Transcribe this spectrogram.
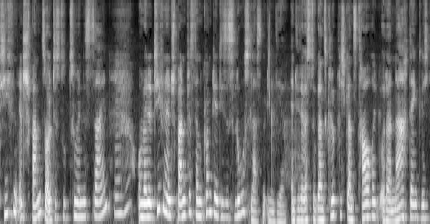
tiefenentspannt solltest du zumindest sein. Mhm. Und wenn du tiefenentspannt bist, dann kommt dir dieses Loslassen in dir. Entweder wirst du ganz glücklich, ganz traurig oder nachdenklich.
